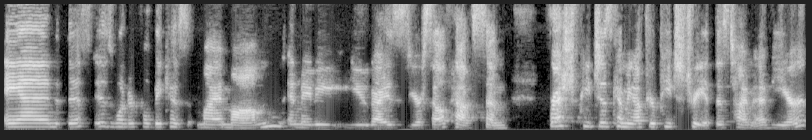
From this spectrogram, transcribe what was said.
And this is wonderful because my mom and maybe you guys yourself have some fresh peaches coming off your peach tree at this time of year.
